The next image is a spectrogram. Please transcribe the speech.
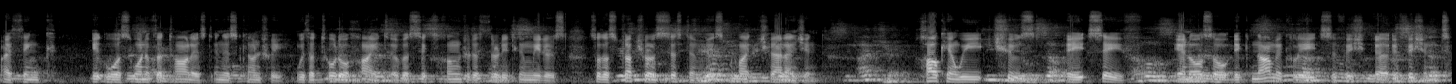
I think it was one of the tallest in this country, with a total height of 632 meters, so the structural system is quite challenging. How can we choose a safe and also economically sufficient, uh, efficient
